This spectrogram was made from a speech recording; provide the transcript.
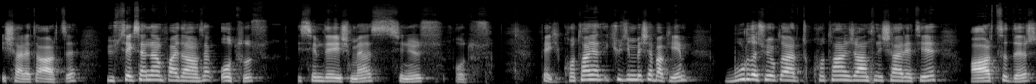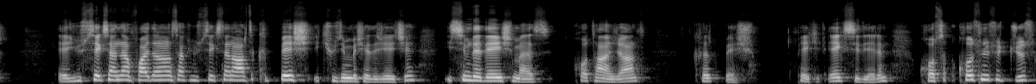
İşareti artı. 180'den faydalanırsak 30. İsim değişmez. Sinüs 30. Peki kotanjant 225'e bakayım. Burada çocuklar kotanjantın işareti artıdır. E, 180'den faydalanırsak 180 artı 45 225 edeceği için isim de değişmez. Kotanjant 45. Peki eksi diyelim. Kos, kosinüs 300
